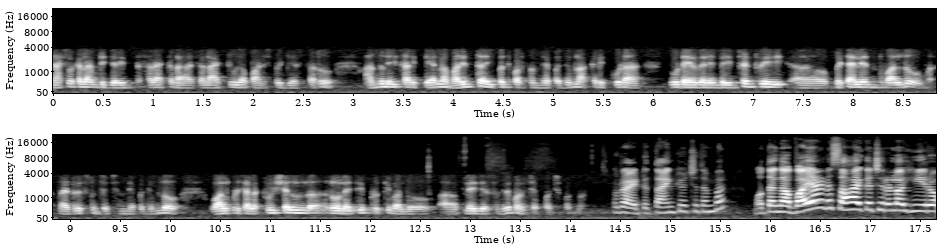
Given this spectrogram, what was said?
నేషనల్ కలామిటీ జరిగిన సరే అక్కడ చాలా యాక్టివ్గా పార్టిసిపేట్ చేస్తారు. అందులో ఈసారి కేరళ మరింత ఇబ్బంది పడుతున్న నేపథ్యంలో అక్కడికి కూడా నూట ఇరవై రెండు ఇన్ఫెంట్రీ బెటాలియన్ వాళ్ళు అడ్రస్ నుంచి వచ్చిన నేపథ్యంలో వాళ్ళు కూడా చాలా క్రూషియల్ రోల్ అయితే ఇప్పటికి వాళ్ళు ప్లే చేస్తుంది మనం చెప్పొచ్చు Padma right. Thank you Chidambar. మొత్తంగా వయాన సహాయక చర్యలో హీరో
